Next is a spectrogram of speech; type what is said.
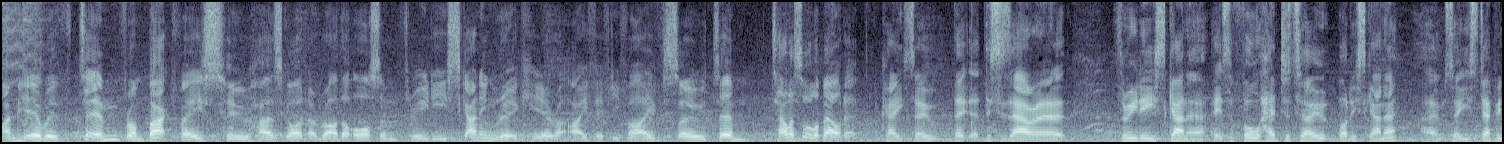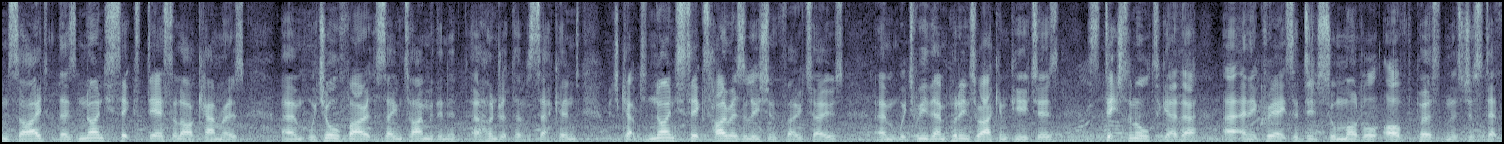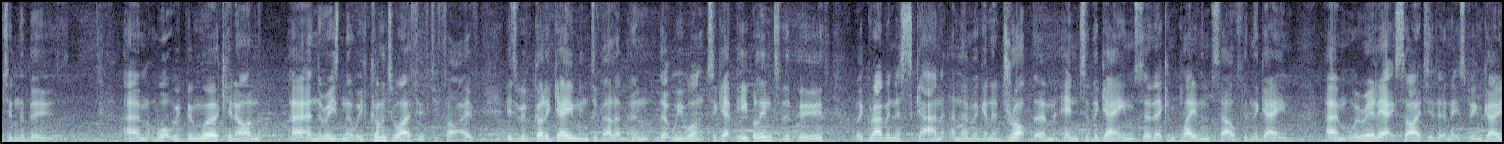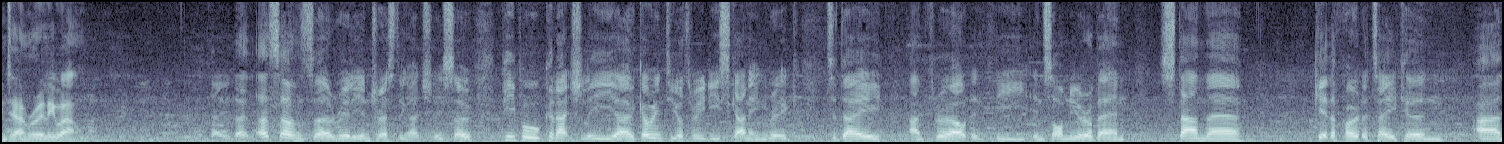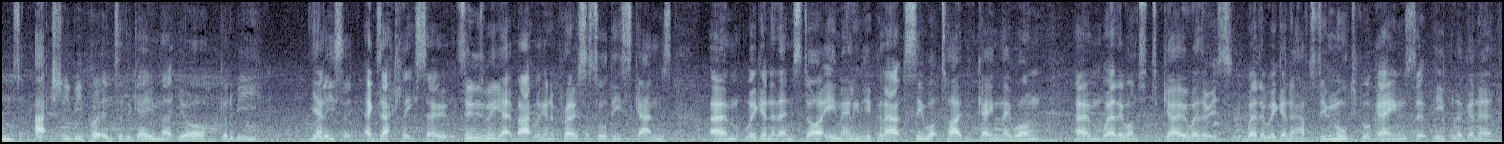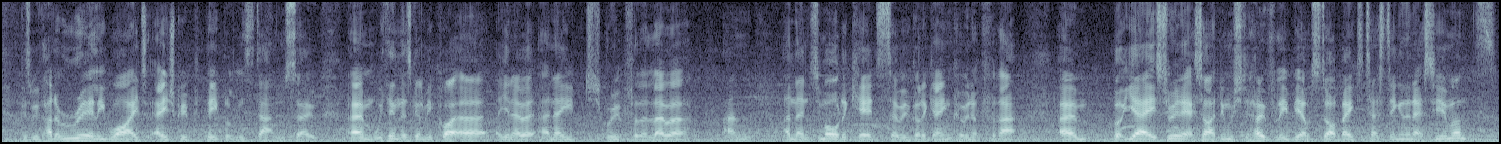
I'm here with Tim from Backface, who has got a rather awesome 3D scanning rig here at I-55. So, Tim, tell us all about it. Okay, so th this is our uh, 3D scanner. It's a full head-to-toe body scanner. Um, so you step inside. There's 96 DSLR cameras, um, which all fire at the same time within a, hundredth of a second, which capture 96 high-resolution photos, um, which we then put into our computers, stitch them all together, uh, and it creates a digital model of the person that's just stepped in the booth. Um, what we've been working on, uh, and the reason that we've come to I-55, is we've got a game in development that we want to get people into the booth, we're grabbing a scan, and then we're going to drop them into the game so they can play themselves in the game. Um, we're really excited, and it's been going down really well. Okay, that, that sounds uh, really interesting actually. So people can actually uh, go into your 3D scanning rig today and throughout the Insomnia event, stand there, get the photo taken, and actually be put into the game that you're going to be Yep, releasing. Exactly. So as soon as we get back, we're going to process all these scans. Um, we're going to then start emailing people out to see what type of game they want, um, where they want it to go, whether it's whether we're going to have to do multiple games that people are going to because we've had a really wide age group of people in stand. So um, we think there's going to be quite a you know an age group for the lower and and then some older kids. So we've got a game coming up for that. Um, but yeah, it's really exciting. We should hopefully be able to start beta testing in the next few months.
